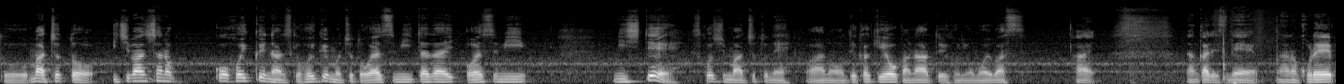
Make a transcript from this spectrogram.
と、まあちょっと、一番下の子、保育園なんですけど、保育園もちょっとお休みいただい、お休みにして、少しまあちょっとね、あの、出かけようかなというふうに思います。はい。なんかですね、あの、これ、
